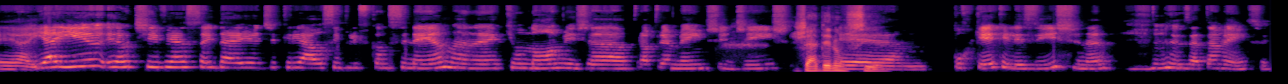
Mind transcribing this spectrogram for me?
É, e aí eu tive essa ideia de criar o Simplificando Cinema, né? Que o nome já propriamente diz. Já denuncia. É, por que, que ele existe, né? Exatamente.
